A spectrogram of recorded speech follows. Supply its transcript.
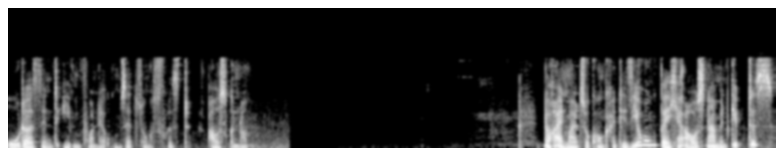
oder sind eben von der Umsetzungsfrist ausgenommen. Noch einmal zur Konkretisierung, welche Ausnahmen gibt es?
